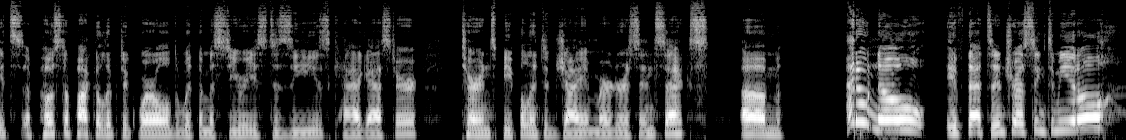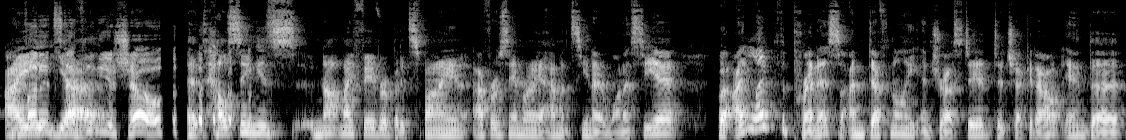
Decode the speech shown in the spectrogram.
it's a post-apocalyptic world with a mysterious disease. Kagaster turns people into giant murderous insects. Um, I don't know if that's interesting to me at all, I but it's yeah, definitely a show. uh, Hellsing is not my favorite, but it's fine. Afro Samurai, I haven't seen. I want to see it, but I like the premise. I'm definitely interested to check it out. And the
